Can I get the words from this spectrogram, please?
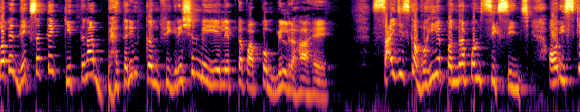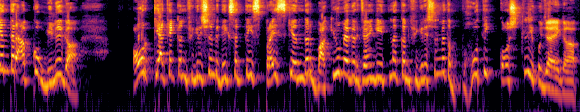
तो आप देख सकते हैं कितना बेहतरीन कॉन्फ़िगरेशन में ये लैपटॉप आपको मिल रहा है। साइज़ इसका वही है 15.6 इंच और इसके अंदर आपको मिलेगा। और क्या क्या कॉन्फ़िगरेशन में देख सकते हैं? इस प्राइस के अंदर बाकियों में अगर जाएँगे, इतना कॉन्फ़िगरेशन में तो बहुत ही कॉस्टली हो जाएगा।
